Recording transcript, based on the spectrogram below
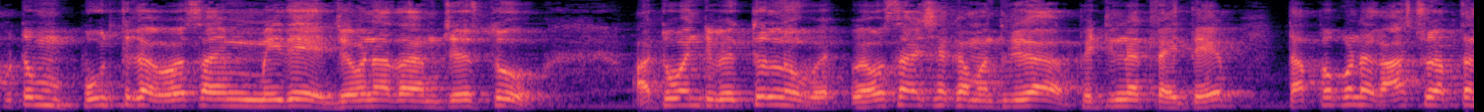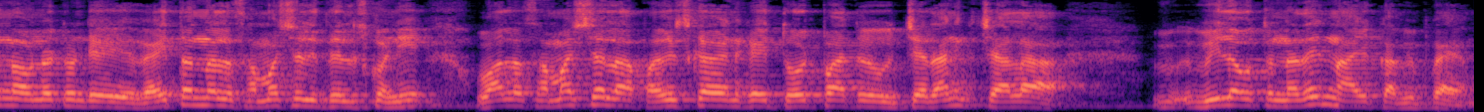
కుటుంబం పూర్తిగా వ్యవసాయం మీదే జీవనాధారం చేస్తూ అటువంటి వ్యక్తులను వ్యవసాయ శాఖ మంత్రిగా పెట్టినట్లయితే తప్పకుండా రాష్ట్ర వ్యాప్తంగా ఉన్నటువంటి రైతన్నల సమస్యలు తెలుసుకొని వాళ్ళ సమస్యల పరిష్కారానికై తోడ్పాటు ఇచ్చేదానికి చాలా వీలవుతున్నది నా యొక్క అభిప్రాయం.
